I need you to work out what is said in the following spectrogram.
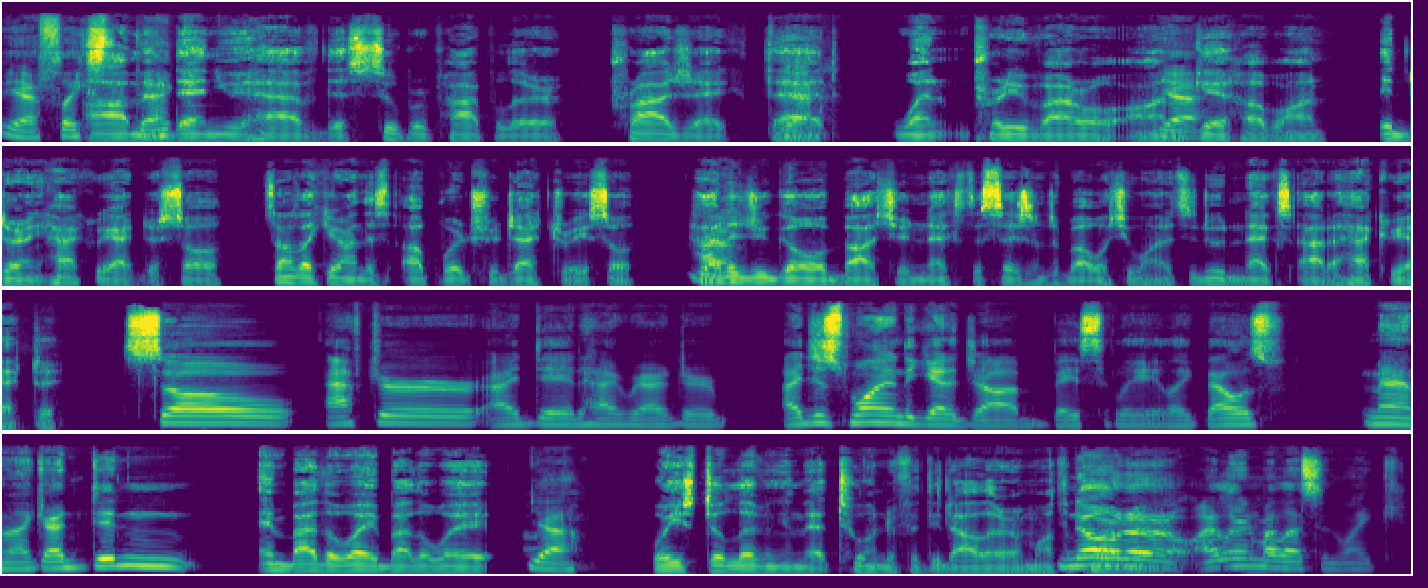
Yeah, Flix Um, deck. and then you have this super popular project that went pretty viral on Yeah. GitHub on it during Hack Reactor. So sounds like you're on this upward trajectory. So how Yeah. did you go about your next decisions about what you wanted to do next out of Hack Reactor? So after I did Hack Reactor, I just wanted to get a job. Basically, like that was man. Like I didn't. And by the way, by the way, Yeah. were you still living in that two hundred fifty dollar a month? No, no, no, no. I learned my lesson. Like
